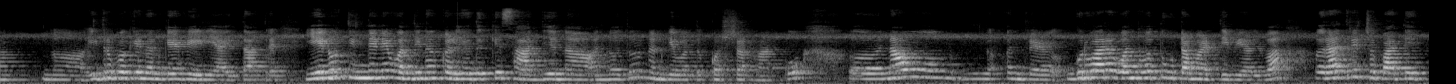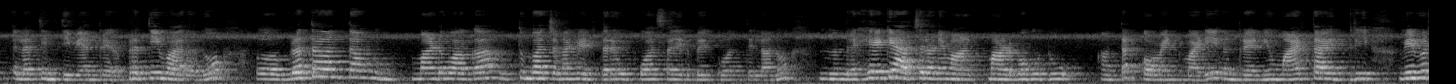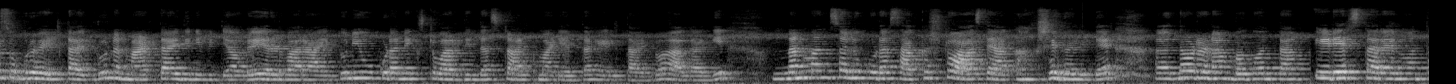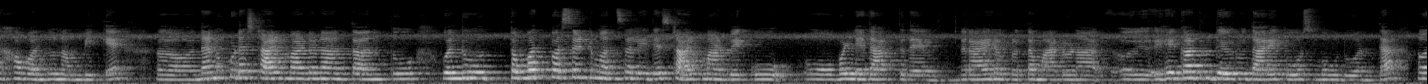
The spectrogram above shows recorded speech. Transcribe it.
ಇದ್ರ ಬಗ್ಗೆ ನನಗೆ ಹೇಳಿ ಆಯ್ತಾ? ಅಂದ್ರೆ ಏನೂ ತಿಂದೇನೆ ಒಂದಿನ ಕಳೆಯೋದಕ್ಕೆ ಸಾಧ್ಯನಾ ಅನ್ನೋದು ನನಗೆ ಒಂದು ಕ್ವಶನ್ ಮಾರ್ಕು ನಾವು, ಅಂದ್ರೆ ಗುರುವಾರ ಒಂದು ಹೊತ್ತು ಊಟ ಮಾಡ್ತೀವಿ ಅಲ್ವಾ? ರಾತ್ರಿ ಚಪಾತಿ ಎಲ್ಲ ತಿಂತೀವಿ, ಅಂದ್ರೆ ಪ್ರತಿ ವಾರನು. ವ್ರತ ಅಂತ ಮಾಡುವಾಗ ತುಂಬಾ ಜನ ಹೇಳ್ತಾರೆ, ಉಪವಾಸ ಇರಬೇಕು ಅಂತೆಲ್ಲಾನು. ಅಂದ್ರೆ ಹೇಗೆ ಆಚರಣೆ ಮಾಡ್- ಮಾಡಬಹುದು ಅಂತ ಕಾಮೆಂಟ್ ಮಾಡಿ. ಅಂದ್ರೆ ನೀವು ಮಾಡ್ತಾ ಇದ್ರಿ ವೀವರ್ಸ್ ಒಬ್ರು ಹೇಳ್ತಾ ಇದ್ರು, ನಾನು ಮಾಡ್ತಾ ಇದ್ದೀನಿ ವಿದ್ಯಾ ಅವರೇ, ಎರಡು ವಾರ ಆಯ್ತು, ನೀವು ಕೂಡ ನೆಕ್ಸ್ಟ್ ವಾರದಿಂದ ಸ್ಟಾರ್ಟ್ ಮಾಡಿ ಅಂತ ಹೇಳ್ತಾ ಇದ್ರು. ಹಾಗಾಗಿ ನನ್ನ ಮನಸ್ಸಲ್ಲೂ ಕೂಡ ಸಾಕಷ್ಟು ಆಸೆ, ಆಕಾಂಕ್ಷೆಗಳಿದೆ. ನೋಡೋಣ, ಭಗವಂತ ಈಡೇರಿಸ್ತಾರೆ ಅನ್ನುವಂತಹ ಒಂದು ನಂಬಿಕೆ. ನಾನು ಕೂಡ ಸ್ಟಾರ್ಟ್ ಮಾಡೋಣ ಅಂತ ಅಂತೂ ಒಂದು ತೊಂಬತ್ತು ಪರ್ಸೆಂಟ್ ಮನಸ್ಸಲ್ಲಿದೆ ಸ್ಟಾರ್ಟ್ ಮಾಡಬೇಕು. ಒಳ್ಳೇದಾಗ್ತದೆ. ರಾಯರ ವ್ರತ ಮಾಡೋಣ. ಹೇಗಾದರೂ ದೇವರು ದಾರಿ ತೋರಿಸಬಹುದು ಅಂತ.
